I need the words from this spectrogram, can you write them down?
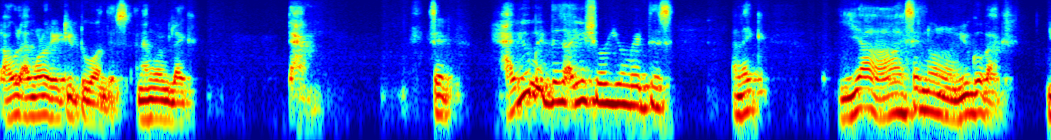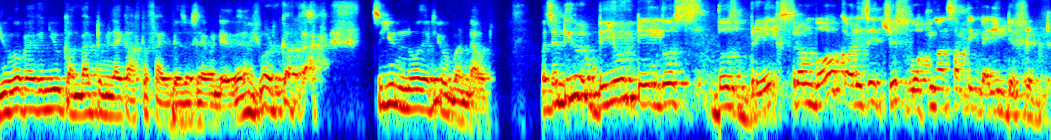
Rahul, I'm going to rate you two on this. And I'm going to be like, damn. He said, Have you made this? Are you sure you made this? And like, yeah. I said, No, no, no, you go back. You go back and you come back to me like after five days or seven days, you want to come back. So you know that you're burned out. But then do you do you take those those breaks from work or is it just working on something very different?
